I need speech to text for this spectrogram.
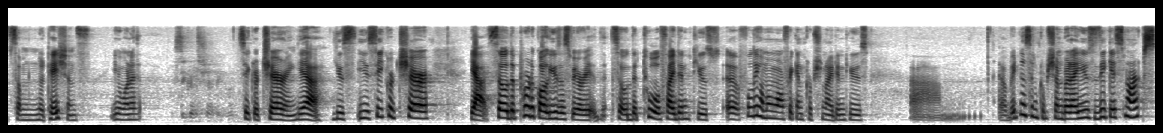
some notations. You want to? Secret sharing. Secret sharing, yeah. You, you secret share. Yeah, so the protocol uses very, so the tools, I didn't use uh, fully homomorphic encryption. I didn't use um, uh, witness encryption, but I use ZK snarks,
